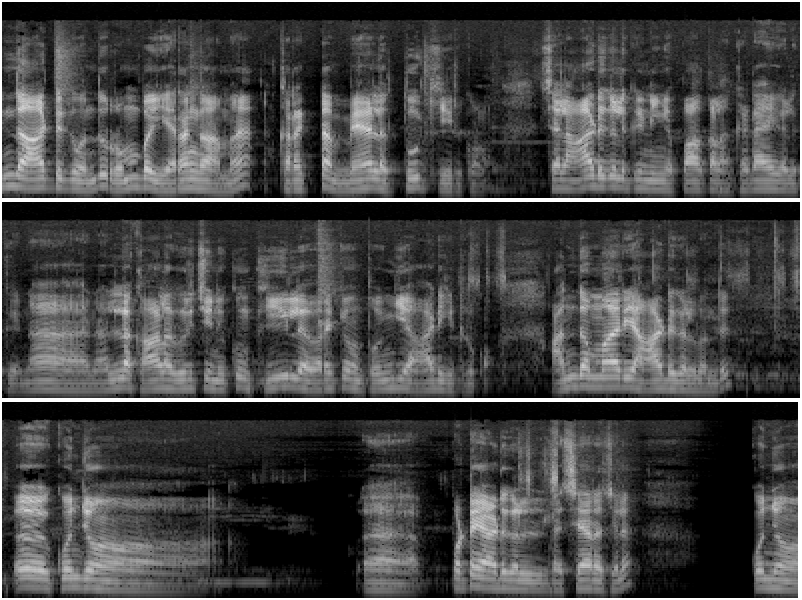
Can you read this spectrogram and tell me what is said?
இந்த ஆட்டுக்கு வந்து ரொம்ப இறங்காமல் கரெக்டாக மேலே தூக்கி இருக்கணும். சில ஆடுகளுக்கு நீங்கள் பார்க்கலாம். கிடாய்களுக்கு. நான் நல்ல காலை விரித்து நிற்கும். கீழே வரைக்கும் தொங்கி ஆடிக்கிட்டு இருக்கும். அந்த மாதிரி ஆடுகள் வந்து கொஞ்சம் பொட்டை ஆடுகள்கிட்ட சேரச்சில கொஞ்சம்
